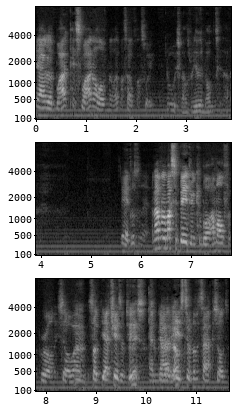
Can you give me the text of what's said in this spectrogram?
Yeah, I got white pissed wine all over me like myself last week. Oh, it smells really malty. That. Yeah, does, doesn't it? And I'm a massive beer drinker, but I'm all for Peroni. So, um, Mm. so yeah, cheers. everybody. Cheers. And uh, a here's to another 10 episodes.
